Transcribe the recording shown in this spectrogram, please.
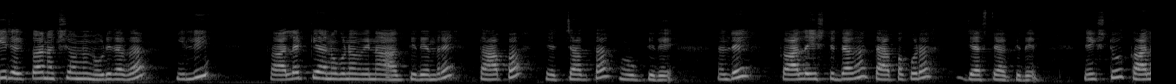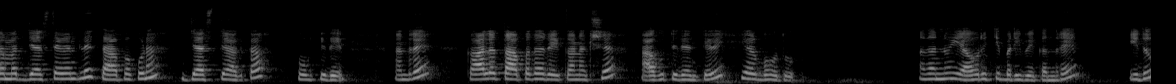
ಈ ರೇಖಾ ನಕ್ಷೆಯನ್ನು ನೋಡಿದಾಗ ಇಲ್ಲಿ ಕಾಲಕ್ಕೆ ಅನುಗುಣವೇನ ಆಗ್ತಿದೆ ಅಂದ್ರೆ ತಾಪ ಹೆಚ್ಚಾಗ್ತಾ ಹೋಗ್ತಿದೆ. ಅಂದ್ರೆ ಕಾಲ ಇಷ್ಟಿದ್ದಾಗ ತಾಪ ಕೂಡ ಜಾಸ್ತಿ ಆಗ್ತಿದೆ. ನೆಕ್ಸ್ಟು ಕಾಲ ಮತ್ತು ಜಾಸ್ತಿ ಆಗಂತಲೇ ತಾಪ ಕೂಡ ಜಾಸ್ತಿ ಆಗ್ತಾ ಹೋಗ್ತಿದೆ. ಅಂದರೆ ಕಾಲ ತಾಪದ ರೇಖಾನಕ್ಷ ಆಗುತ್ತಿದೆ ಅಂತೇಳಿ ಹೇಳಬಹುದು. ಅದನ್ನು ಯಾವ ರೀತಿ ಬರಿಬೇಕಂದ್ರೆ ಇದು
